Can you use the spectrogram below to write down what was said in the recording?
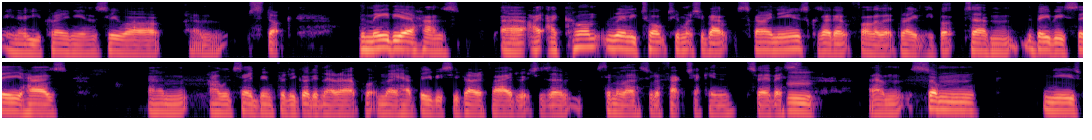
you know Ukrainians who are um, stuck. The media has uh, I, I, can't really talk too much about Sky News because I don't follow it greatly, but um, the BBC has, um, I would say, been pretty good in their output, and they have BBC Verified, which is a similar sort of fact checking service. Mm. Um, some news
